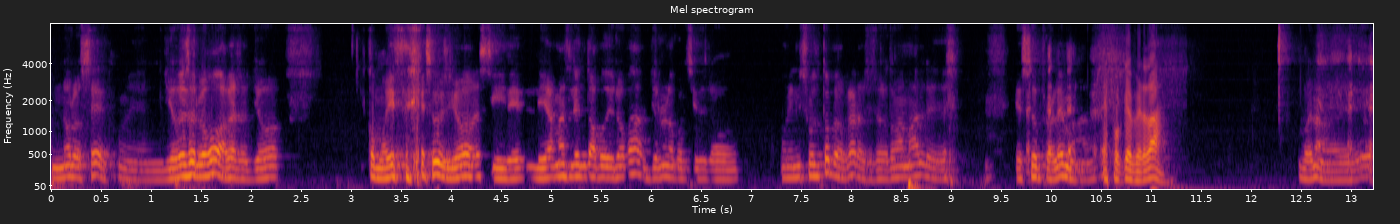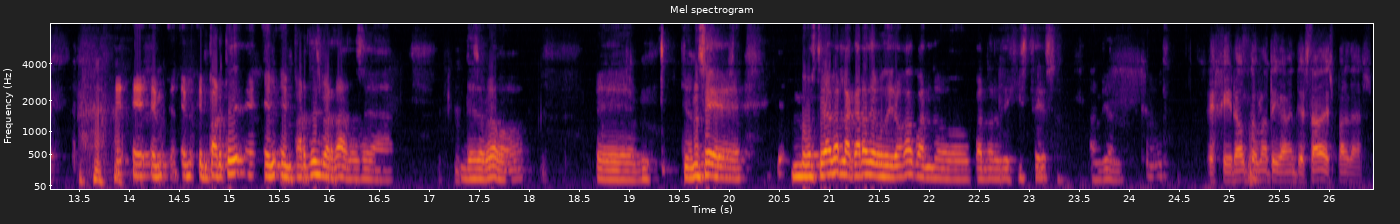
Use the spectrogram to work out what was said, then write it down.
no lo sé. Eh, Yo, desde luego, a ver, yo, como dice Jesús, yo, si le, le llamas lento a Bodiroga, yo no lo considero un insulto, pero claro, si se lo toma mal, eh, es su problema. Es porque es verdad. Bueno, eh, en, en- en parte, en, en parte es verdad, o sea, desde luego. Eh, yo no sé, me gustaría ver la cara de Bodiroga cuando, cuando le dijiste eso también. Se giró automáticamente, estaba de espaldas.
